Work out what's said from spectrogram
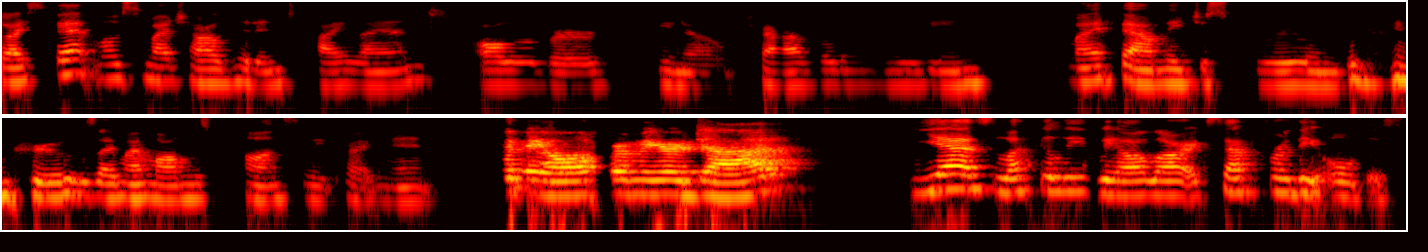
So I spent most of my childhood in Thailand, all over, you know, traveling, moving. My family just grew and grew and grew. It was like my mom was constantly pregnant. Were they all from your dad? Yes, luckily we all are, except for the oldest.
